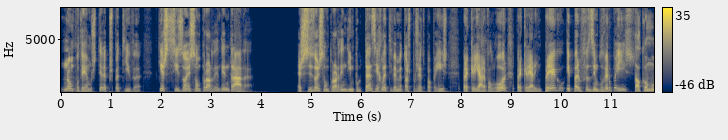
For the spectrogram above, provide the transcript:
não podemos ter a perspectiva de que as decisões são por ordem de entrada. As decisões são por ordem de importância relativamente aos projetos para o país, para criar valor, para criar emprego e para desenvolver o país. Tal como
